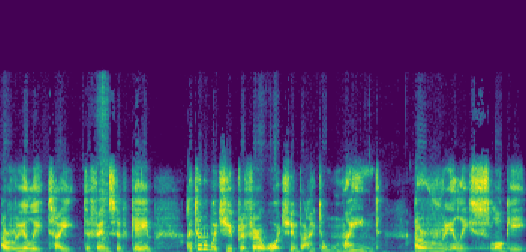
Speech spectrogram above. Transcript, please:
a really tight defensive game. I don't know what you prefer watching, but I don't mind a really sloggy,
